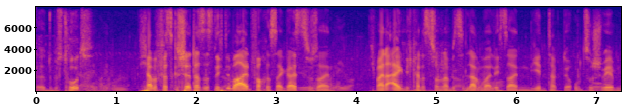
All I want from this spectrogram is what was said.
Äh, du bist tot? Ich habe festgestellt, dass es nicht immer einfach ist, ein Geist zu sein. Ich meine, eigentlich kann es schon ein bisschen langweilig sein, jeden Tag da rumzuschweben.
